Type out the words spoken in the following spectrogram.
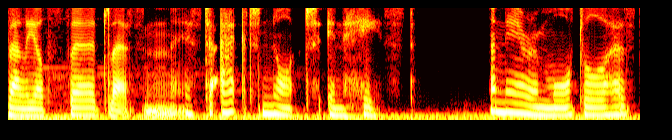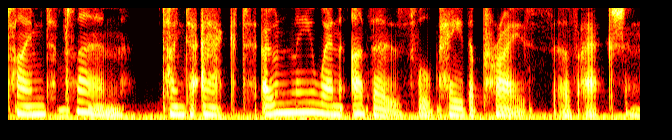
Vellioth's third lesson is to act not in haste. A near immortal has time to plan, time to act only when others will pay the price of action.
